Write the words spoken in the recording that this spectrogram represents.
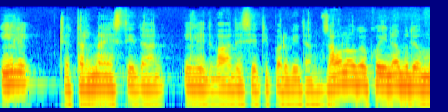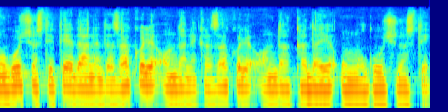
ili 14. dan ili 21. dan. Za onoga koji ne bude u mogućnosti te dane da zakolje, onda neka zakolje onda kada je u mogućnosti.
